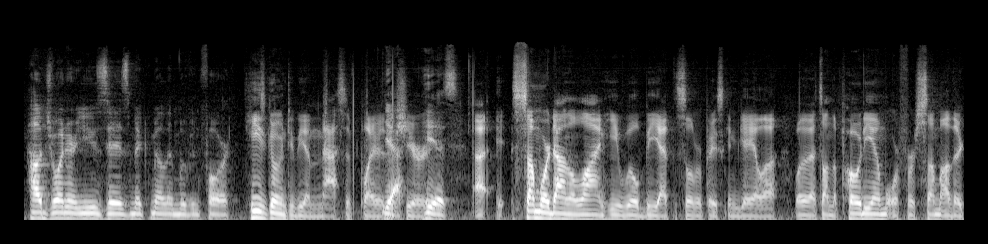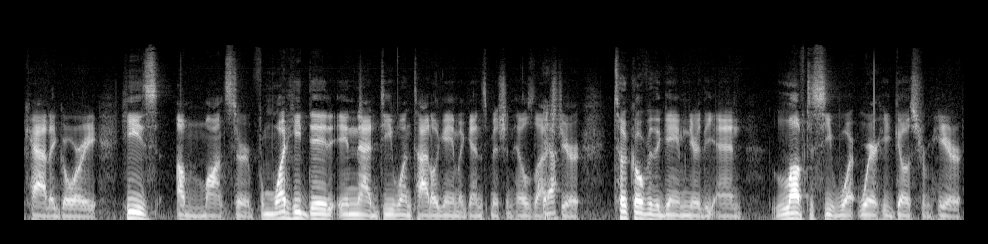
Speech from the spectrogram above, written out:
how Joyner uses McMillan moving forward. He's going to be a massive player Yeah, this year. he is. Uh, somewhere down the line, he will be at the Silver Pigskin Gala, whether that's on the podium or for some other category. He's a monster. From what he did in that D1 title game against Mission Hills last Yeah. year, took over the game near the end. Love to see what, where he goes from here.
